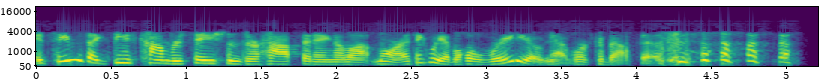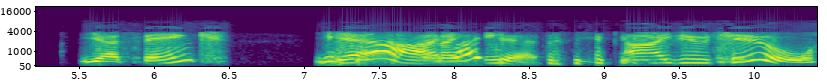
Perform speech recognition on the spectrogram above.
It seems like these conversations are happening a lot more. I think we have a whole radio network about this. You think? yeah, Yes, I I like it. I do too.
